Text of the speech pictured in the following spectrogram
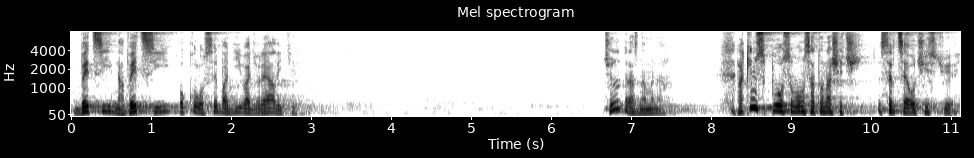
veci na veci okolo seba dívať v realite. Čo to teraz znamená? Akým spôsobom sa to naše srdce očistuje?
